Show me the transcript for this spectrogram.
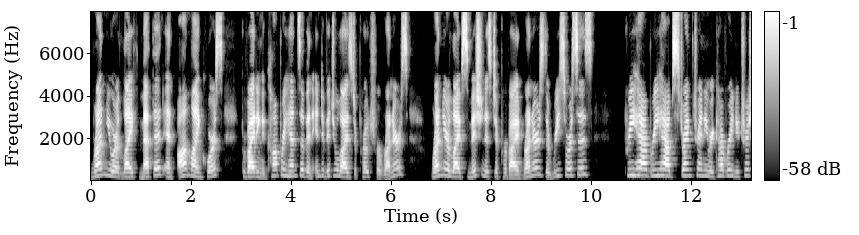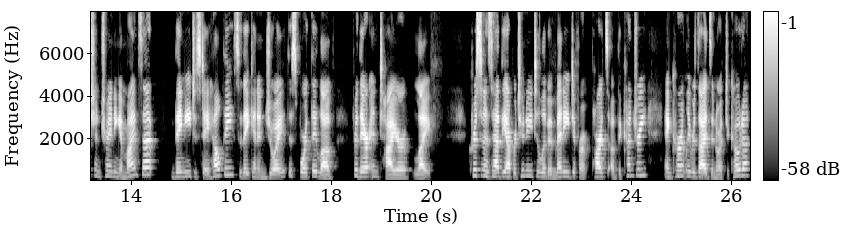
Run Your Life Method, an online course providing a comprehensive and individualized approach for runners. Run Your Life's mission is to provide runners the resources, prehab, rehab, strength training, recovery, nutrition, training, and mindset they need to stay healthy so they can enjoy the sport they love for their entire life. Kristen has had the opportunity to live in many different parts of the country and currently resides in North Dakota.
